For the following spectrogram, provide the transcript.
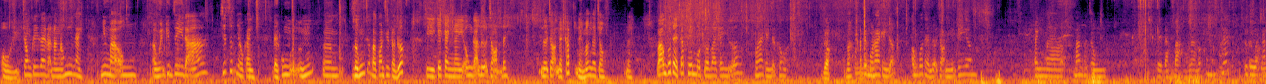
ổi trong cái giai đoạn nắng nóng như này. Nhưng mà ông à, Nguyễn Kim Di đã chiết rất nhiều cành để cung ứng ừm, giống cho bà con trên cả nước. Thì cái cành này ông đã lựa chọn đây. Lựa chọn để cắt để mang ra trồng. Đây. Và ông có thể cắt thêm một vài cành nữa một hai cành nữa không ạ? Được. Vâng cắt thêm một hai cành nữa. Ông có thể lựa chọn những cái um, cành mà mang ra trồng để đảm bảo là nó không bị chết từ từ cắt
